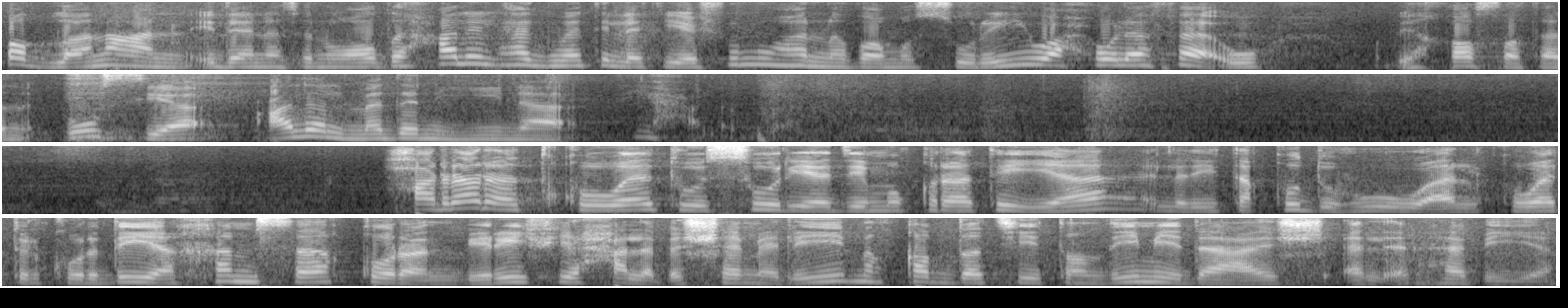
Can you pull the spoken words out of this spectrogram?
فضلا عن إدانة واضحة للهجمة التي يشنها النظام السوري وحلفاؤه وبخاصة روسيا على المدنيين في حلب. حررت قوات سوريا الديمقراطية الذي تقوده القوات الكردية خمس قرى بريف حلب الشمالي من قبضة تنظيم داعش الإرهابية.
